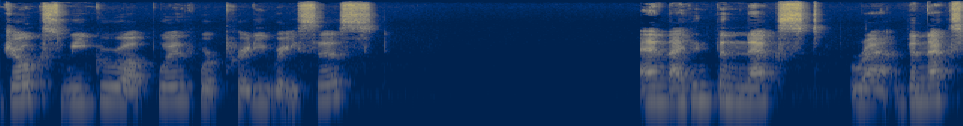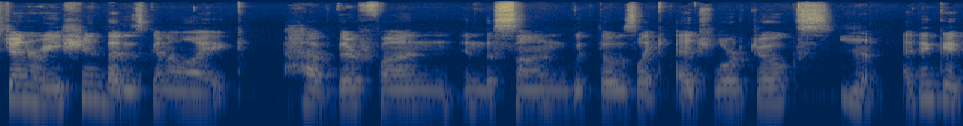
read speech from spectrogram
jokes we grew up with were pretty racist, and I think the next ra- the next generation that is gonna like have their fun in the sun with those like edge lord jokes. yeah. I think it,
